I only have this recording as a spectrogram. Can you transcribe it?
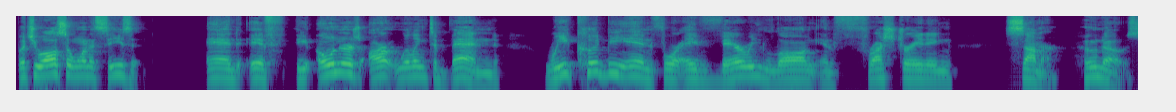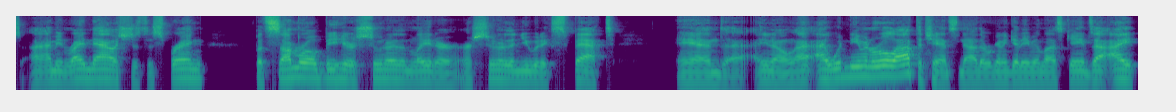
but you also want a season. And if the owners aren't willing to bend, we could be in for a very long and frustrating summer. Who knows? I mean, right now it's just the spring, but summer will be here sooner than later or sooner than you would expect. And, uh, you know, I, I, wouldn't even rule out the chance now that we're going to get even less games. I, I,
